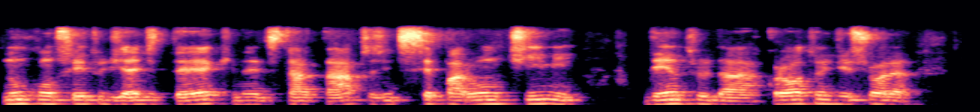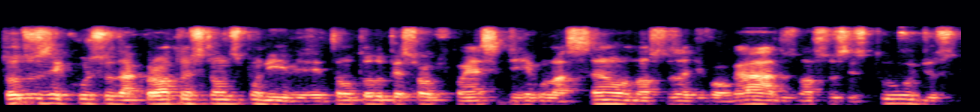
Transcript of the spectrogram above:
num conceito de edtech, né, de startups. A gente separou um time dentro da Croton e disse, olha, todos os recursos da Croton estão disponíveis. Então, todo o pessoal que conhece de regulação, nossos advogados, nossos estúdios,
